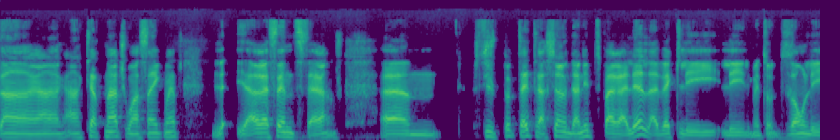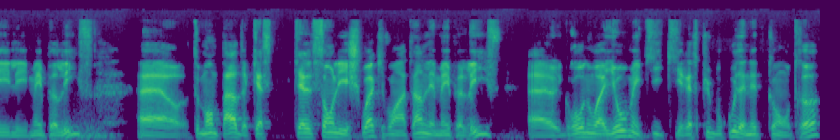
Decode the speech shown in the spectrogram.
en, quatre matchs ou en cinq matchs, il aurait fait une différence. Euh, si je peux peut-être tracer un dernier petit parallèle avec les, les disons, les, Maple Leafs. Euh, tout le monde parle de quels sont les choix qui vont entendre les Maple Leafs. Euh, gros noyau, mais qui ne reste plus beaucoup d'années de contrat.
